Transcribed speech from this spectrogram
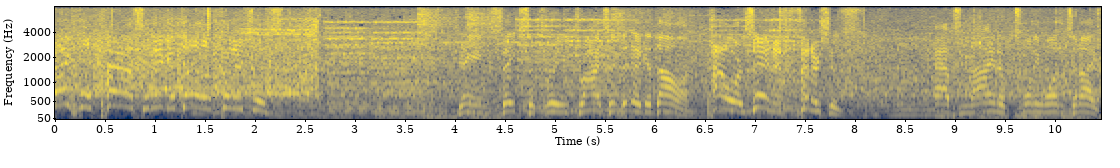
rifle pass, and Iguodala finishes. James fakes a three, drives into Iguodala, powers in and finishes. Abs 9 of 21 tonight.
